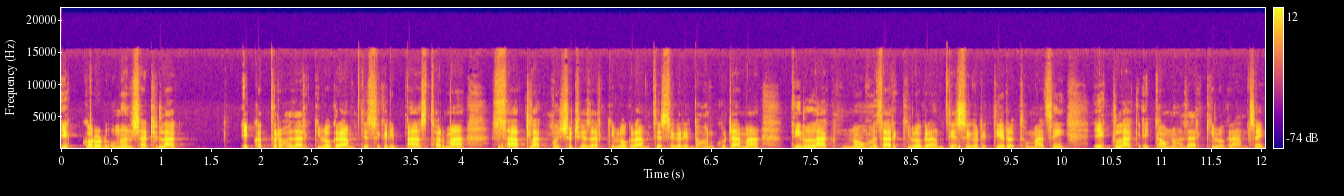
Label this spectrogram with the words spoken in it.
एक करोड उनासाठी लाख एकहत्तर हजार किलोग्राम त्यसै गरी पाँच थरमा सात लाख पैँसठी हजार किलोग्राम त्यसै गरी धनकुटामा तिन लाख नौ हजार किलोग्राम त्यसै गरी तेह्रथुममा चाहिँ एक लाख एकाउन्न हजार किलोग्राम चाहिँ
